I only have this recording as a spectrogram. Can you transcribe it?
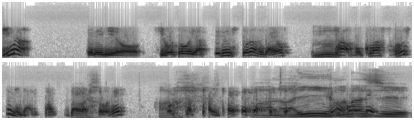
今、テレビを、仕事をやってる人なんだよ。うん。じゃあ僕はその人になりたい。みたいな人をね、あおっしゃったみたい。な。らあらいい話。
